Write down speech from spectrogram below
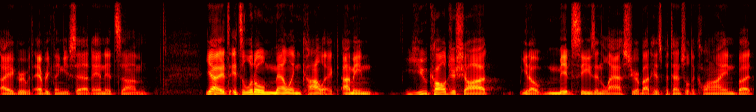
I agree with everything you said, and it's um yeah, it's it's a little melancholic. I mean, you called your shot, you know, mid-season last year about his potential decline, but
